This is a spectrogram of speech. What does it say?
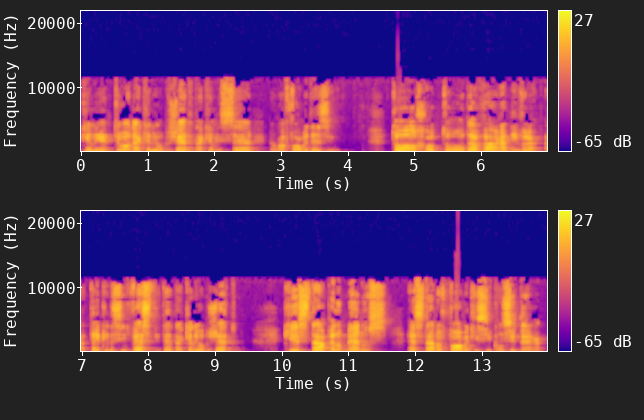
que ele entrou naquele objeto, naquele ser, numa forma de exílio. Toch oto davar hanivrat, até que ele se veste dentro daquele objeto que está, pelo menos, está na forma que se considera,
